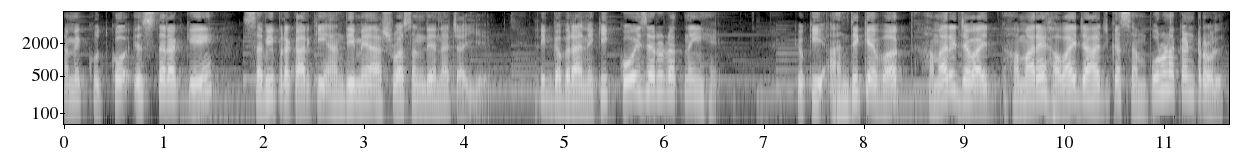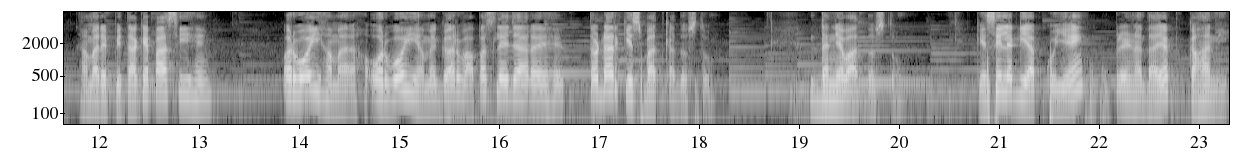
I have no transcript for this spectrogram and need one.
हमें खुद को इस तरह के सभी प्रकार की आंधी में आश्वासन देना चाहिए कि घबराने की कोई ज़रूरत नहीं है। क्योंकि आंधी के वक्त हमारे जवाई, हमारे हवाई जहाज़ का संपूर्ण कंट्रोल हमारे पिता के पास ही है। और वही हमारा और वही हमें घर वापस ले जा रहे हैं। तो डर किस बात का दोस्तों? धन्यवाद दोस्तों। कैसी लगी आपको ये प्रेरणादायक कहानी?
